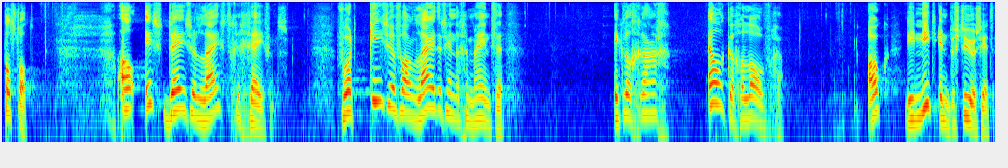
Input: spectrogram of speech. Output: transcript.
Tot slot. Al is deze lijst gegevens voor het kiezen van leiders in de gemeente. Ik wil graag elke gelovige, ook die niet in het bestuur zitten,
